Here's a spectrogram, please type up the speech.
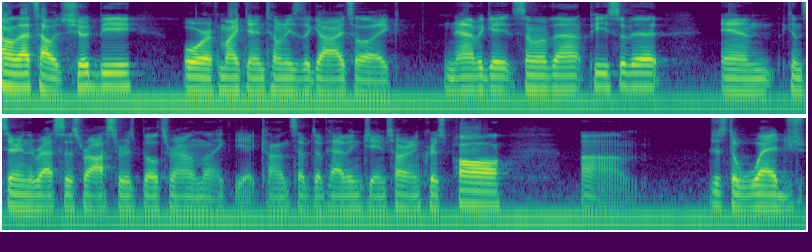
don't know. That's how it should be, or if Mike D'Antoni's the guy to like navigate some of that piece of it. And considering the rest of this roster is built around like the concept of having James Harden, Chris Paul, um, just to wedge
